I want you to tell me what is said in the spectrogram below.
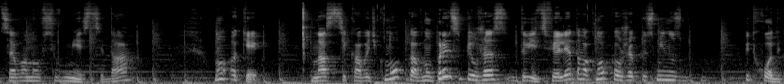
Це воно все вместе, да? Ну, окей. Нас цікавить кнопка. Ну, в принципі, вже дивіться, фіолетова кнопка вже плюс-мінус підходить.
